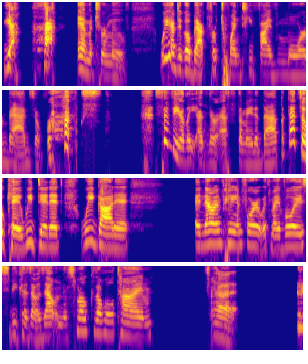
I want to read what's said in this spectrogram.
yeah ha, amateur move we had to go back for 25 more bags of rocks severely underestimated that but that's okay we did it we got it and now I'm paying for it with my voice because I was out in the smoke the whole time. Uh,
